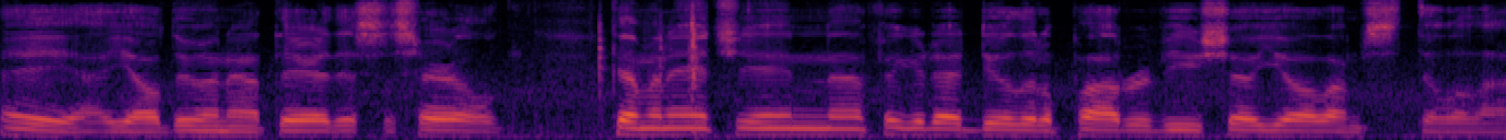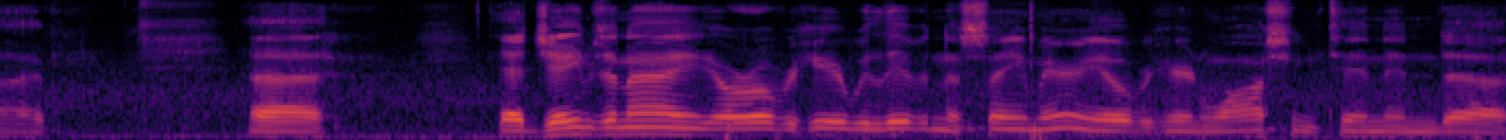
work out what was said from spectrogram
Hey, how y'all doing out there? This is Harold coming at you and I uh, figured I'd do a little pod review, show y'all I'm still alive. Uh, yeah, James and I are over here. We live in the same area over here in Washington and uh,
